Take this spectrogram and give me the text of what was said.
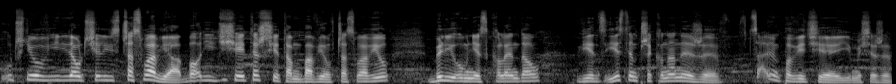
uczniów i nauczycieli z Czasławia, bo oni dzisiaj też się tam bawią w Czasławiu, byli u mnie z kolendą, więc jestem przekonany, że całym powiecie i myślę, że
